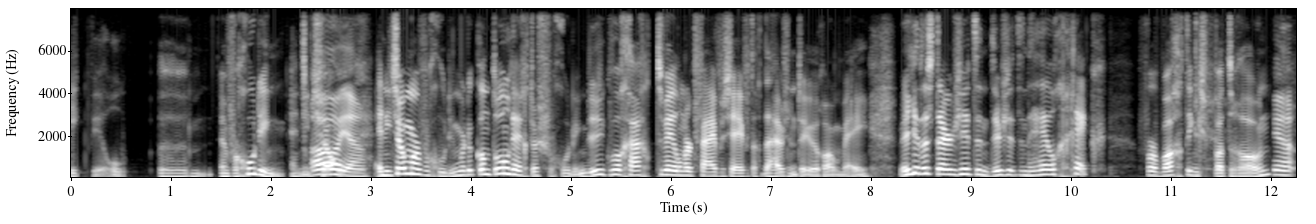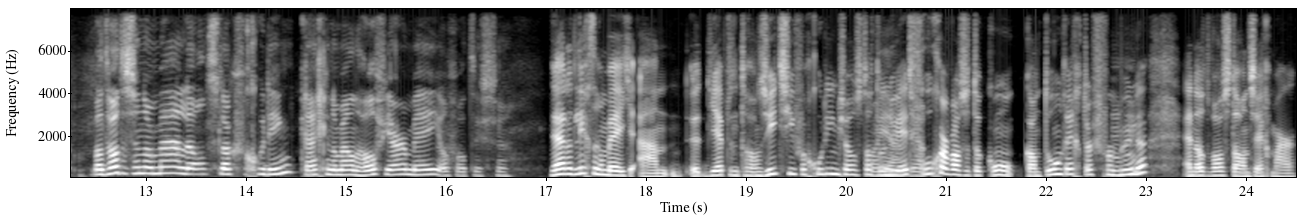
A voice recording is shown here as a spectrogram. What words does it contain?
ik, wil ehm, een vergoeding. En niet, zo, Oh ja. en niet zomaar vergoeding, maar de kantonrechtersvergoeding. Dus ik wil graag 275.000 euro mee. Weet je, dus daar zit een, er zit een heel gek verwachtingspatroon. Ja, want wat is een normale ontslagvergoeding? Krijg je normaal een half jaar mee? Of wat is... eh, Ja, dat ligt er een beetje aan. Eh, Je hebt een transitievergoeding, zoals dat Oh dan ja, nu heet. ja. Vroeger was het de kantonrechtersformule. Mhm. En dat was dan zeg maar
